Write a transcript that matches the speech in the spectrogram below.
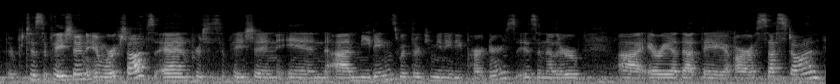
their participation in workshops and participation in uh, meetings with their community partners is another uh, area that they are assessed on,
